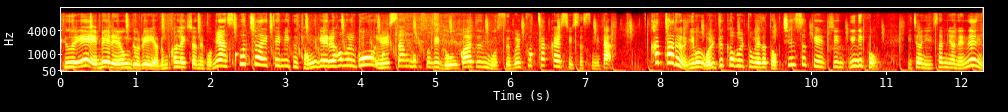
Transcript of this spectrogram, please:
그 외에 에메 레옹도르의 여름 컬렉션을 보면 스포츠 아이템이 그 경계를 허물고 일상복 속에 녹아든 모습을 포착할 수 있었습니다. 카타르 이번 월드컵을 통해서 더욱 친숙해진 유니폼 2023년에는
